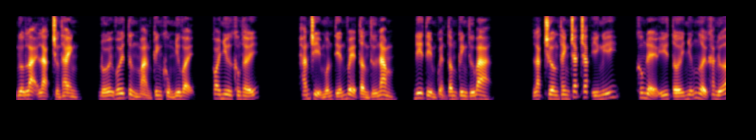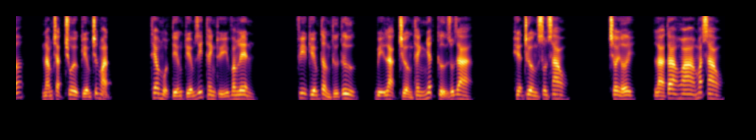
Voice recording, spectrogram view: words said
Ngược lại lạc trường thanh đối với từng màn kinh khủng như vậy, coi như không thấy. Hắn chỉ muốn tiến về tầng thứ năm, đi tìm quyển tâm kinh thứ ba. Lạc trường thanh chắc chắc ý nghĩ, không để ý tới những người khác nữa, nắm chặt chuôi kiếm trước mặt. Theo một tiếng kiếm rít thanh thúy vang lên. Phi kiếm tầng thứ tư, bị lạc trường thanh nhất cử rút ra. Hiện trường xôn xao. Trời ơi, là ta hoa mắt sao,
